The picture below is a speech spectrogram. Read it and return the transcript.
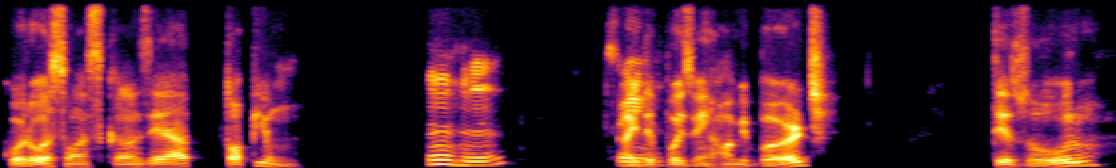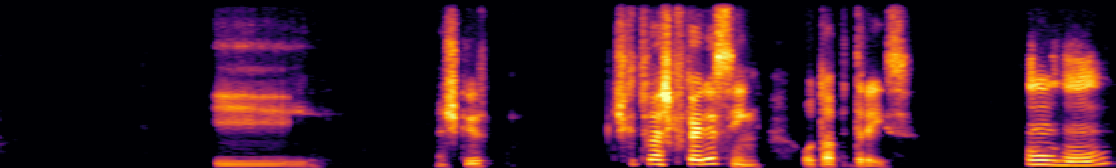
Coroa são as cães é a top 1. Uhum. Aí Sim. depois vem Homebird, Tesouro e acho que acho que acho que ficaria assim, o top 3 Uhum.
